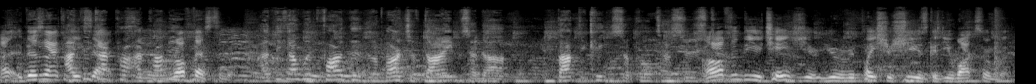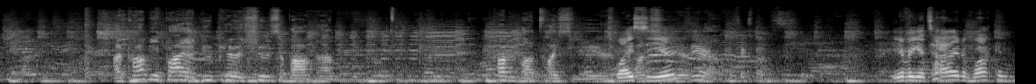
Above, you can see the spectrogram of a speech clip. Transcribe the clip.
Uh, it doesn't have to be I think I, exact. pro- I It's a probably rough estimate. I think I went farther than the March of Dimes and uh, Dr. King's uh, protesters. How often do you change your you replace your shoes because you walk so much? I probably buy a new pair of shoes about um, probably about twice a year. Twice Once a year? Yeah, six months. You ever get tired of walking?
